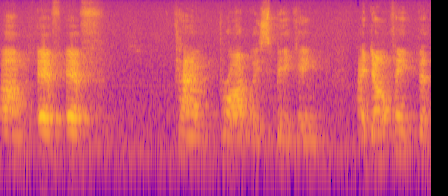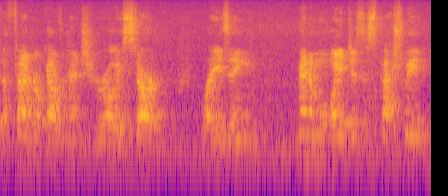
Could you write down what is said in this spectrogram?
um, if, if, kind of broadly speaking, I don't think that the federal government should really start raising minimum wages, especially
